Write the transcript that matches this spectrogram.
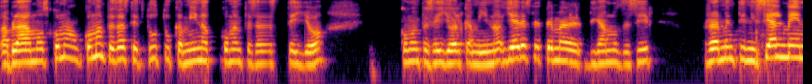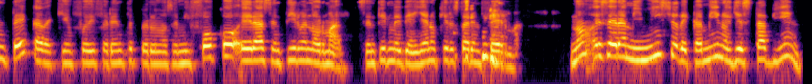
hablábamos, cómo, cómo empezaste tú tu camino, cómo empezaste yo, cómo empecé yo el camino, y era este tema de, digamos, decir, realmente inicialmente, cada quien fue diferente, pero no sé, mi foco era sentirme normal, sentirme bien, ya no quiero estar enferma, ¿no? Ese era mi inicio de camino y está bien,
